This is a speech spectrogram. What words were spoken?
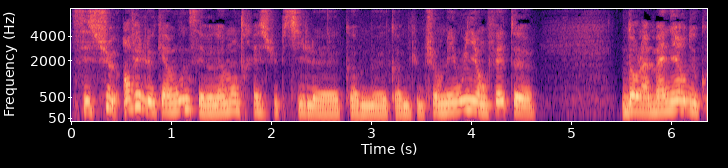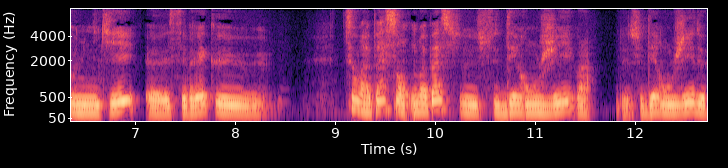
C'est sûr. En fait, le Cameroun, c'est vraiment très subtil euh, comme, comme culture. Mais oui, en fait, dans la manière de communiquer, c'est vrai que on va pas on va pas se, se déranger, voilà, de se déranger de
